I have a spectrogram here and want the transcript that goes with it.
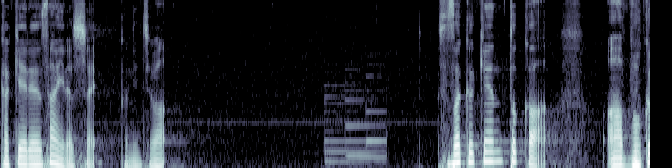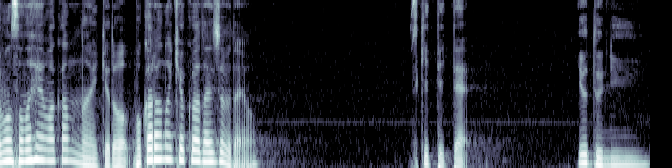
かけるさんいらっしゃい。こんにちは。著作権とかあ僕もその辺わかんないけどボカロの曲は大丈夫だよ。好きって言って。やだに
